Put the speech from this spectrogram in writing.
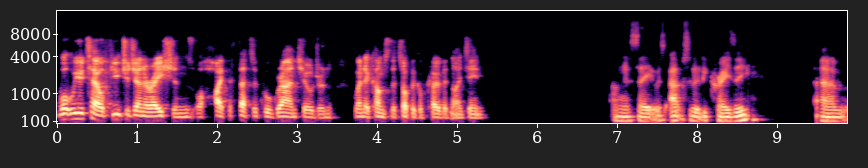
What will you tell future generations or hypothetical grandchildren when it comes to the topic of COVID nineteen? I'm going to say it was absolutely crazy. Um,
